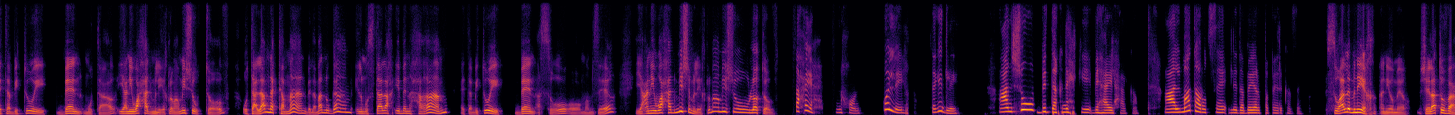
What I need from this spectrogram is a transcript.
את הביטוי בן מותר, יעני וחד מליך, כלומר מישהו טוב, ותעלמנה כמן, ולמדנו גם אל מוסטלח אבן חרם, את הביטוי בן אסור או ממזר, יעני וחד מישמליך, כלומר מישהו לא טוב. صحيح, נכון. قل لي, תגיד לי, عن شو بدك نحكي بهاي الحلقة؟ על מה אתה רוצה לדבר בפרק הזה? סואל מניח, אני אומר, שאלה טובה.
